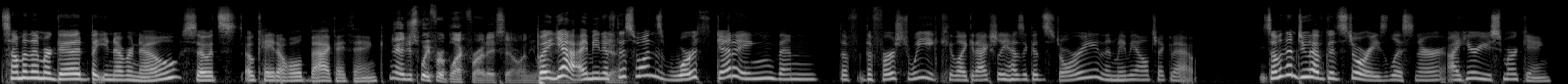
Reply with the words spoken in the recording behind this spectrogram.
some of them are good, but you never know. So it's okay to hold back. I think. yeah, just wait for a Black Friday sale anyway. But yeah, I mean, if Yeah. this one's worth getting, then the the first week, like it actually has a good story, then maybe I'll check it out. Some of them do have good stories, listener. I hear you smirking.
